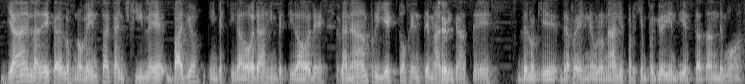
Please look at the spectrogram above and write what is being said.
Ya en la década de los 90 acá en Chile, varios investigadoras, investigadores ganaban proyectos en temáticas de, de, lo que, de redes neuronales, por ejemplo, que hoy en día está tan de moda.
